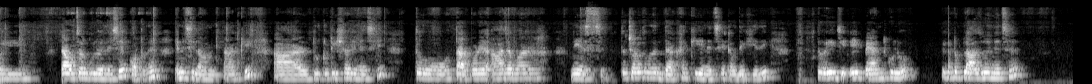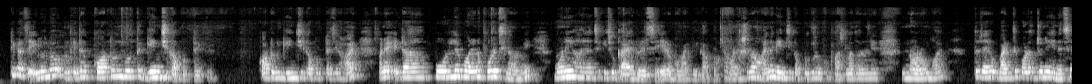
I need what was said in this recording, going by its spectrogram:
ওই ট্রাউজারগুলো এনেছে কটনের এনেছিলাম আর কি আর দুটো টি শার্ট এনেছি, তো তারপরে আজ আবার নিয়ে এসছে। তো চলো তোমাদের দেখা কি এনেছে, এটাও দেখিয়ে দিই। তো এই যে, এই প্যান্টগুলো একটা প্লাজো এনেছে, ঠিক আছে? এগুলো হলো, এটা কটন বলতে গেঞ্জি কাপড় টাইপের কটন গেঞ্জি কাপড়টা যে হয় মানে এটা পরলে পরে না, পরেছিলাম আমি, মনেই হয় না যে কিছু গায়ে রয়েছে, এরকম আর কি কাপড়টা। অনেক সময় হয় না গেঞ্জি কাপড়গুলো খুব পাতলা ধরনের নরম হয় তো যাই হোক, বাড়িতে পরার জন্য এনেছে।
